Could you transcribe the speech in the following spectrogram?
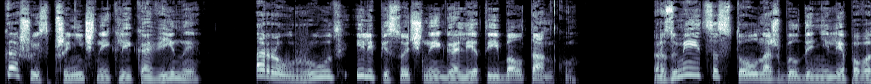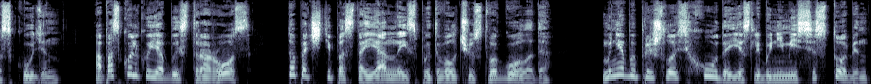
кашу из пшеничной клейковины, араурут или песочные галеты и болтанку. Разумеется, стол наш был до нелепого скуден, а поскольку я быстро рос – то почти постоянно испытывал чувство голода. Мне бы пришлось худо, если бы не миссис Тобин,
